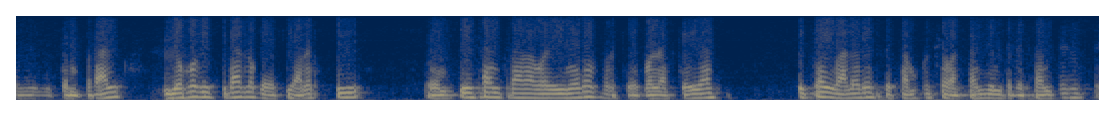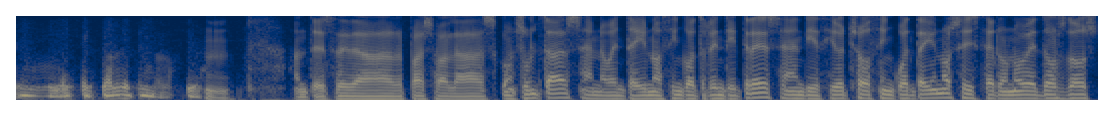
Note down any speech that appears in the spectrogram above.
el, temporal. Y luego vigilar lo que decía, a ver si empieza a entrar algo de dinero, porque con las caídas hay valores que se han puesto bastante interesantes en el sector de tecnología. Mm. Antes de dar paso a las consultas, en 91 533, en 18 51 609 22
